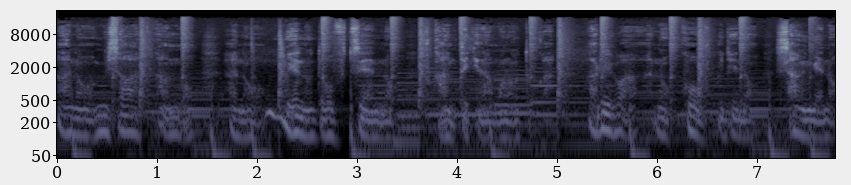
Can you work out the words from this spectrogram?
あの三沢さんのあの上野動物園の俯瞰的なものとかあるいはあの幸福寺の懺悔の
